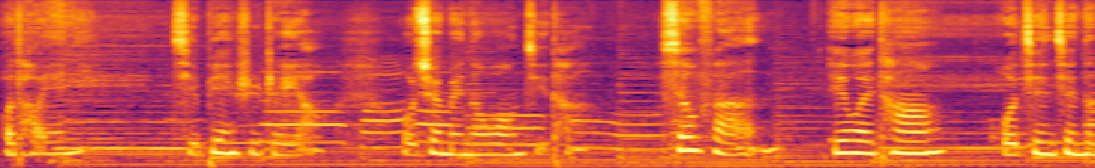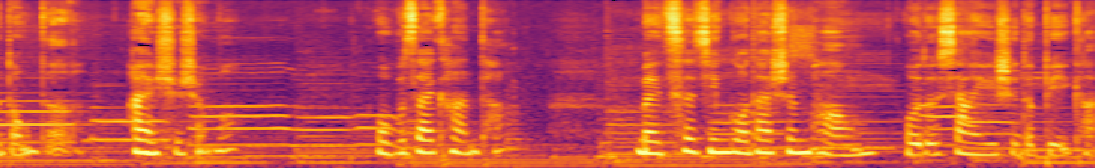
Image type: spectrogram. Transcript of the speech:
我讨厌你。即便是这样，我却没能忘记他。相反，因为他，我渐渐的懂得爱是什么。我不再看他，每次经过他身旁，我都下意识的避开，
